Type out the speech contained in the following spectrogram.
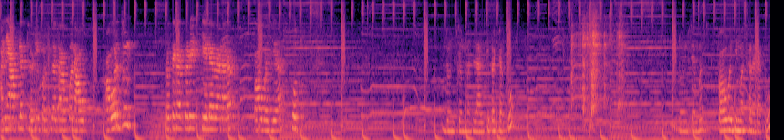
आणि आपल्या थर्टी फर्स्टला तर आपण आव आवर्जून प्रत्येकाकडे केल्या जाणारा पावभाजी हा होतो. दोन चम्मच लाल तिखट टाकू. दोन चम्मच पावभाजी मसाला टाकू.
